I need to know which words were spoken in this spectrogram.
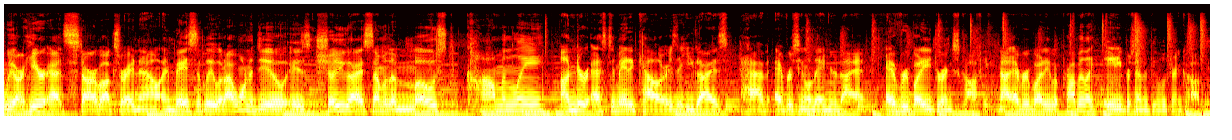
We are here at Starbucks right now, and basically what I wanna do is show you guys some of the most commonly underestimated calories that you guys have every single day in your diet. Everybody drinks coffee. Not everybody, but probably like 80% of people drink coffee.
